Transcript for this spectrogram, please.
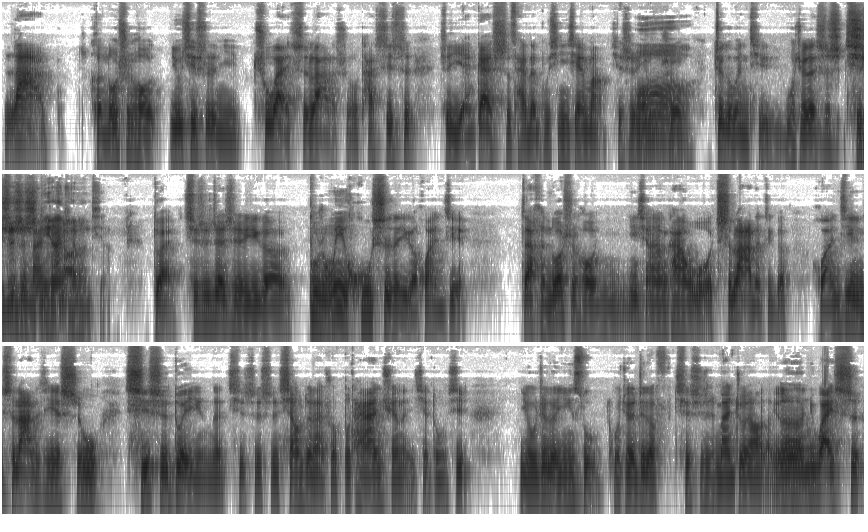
辣。很多时候，尤其是你出外吃辣的时候，它其实是掩盖食材的不新鲜嘛。其实有的时候这个问题，我觉得是其实是蛮重要的。对，其实这是一个不容易忽视的一个环节。在很多时候，你你想想看，我吃辣的这个环境，吃辣的这些食物，其实对应的其实是相对来说不太安全的一些东西。有这个因素，我觉得这个其实是蛮重要的。有的人你外吃。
